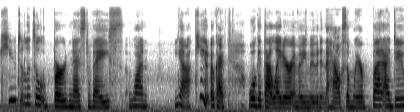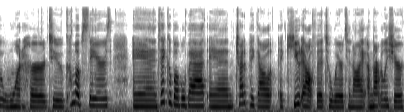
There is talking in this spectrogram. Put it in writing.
cute little bird nest vase. One, yeah, cute. Okay. We'll get that later and maybe move it in the house somewhere. But I do want her to come upstairs and take a bubble bath and try to pick out a cute outfit to wear tonight. I'm not really sure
